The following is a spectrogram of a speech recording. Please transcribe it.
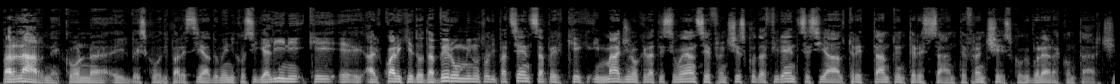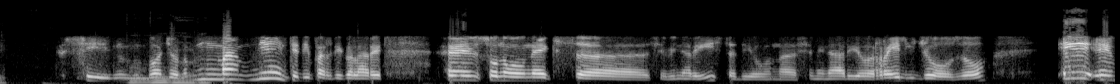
parlarne con eh, il Vescovo di Palestina Domenico Sigalini, che, eh, al quale chiedo davvero un minuto di pazienza perché immagino che la testimonianza di Francesco da Firenze sia altrettanto interessante. Francesco, che voleva raccontarci? Sì, buongiorno. buongiorno. Ma niente di particolare. Eh, sono un ex uh, seminarista di un seminario religioso e eh,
